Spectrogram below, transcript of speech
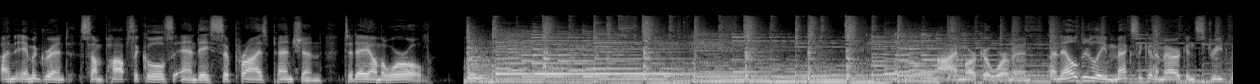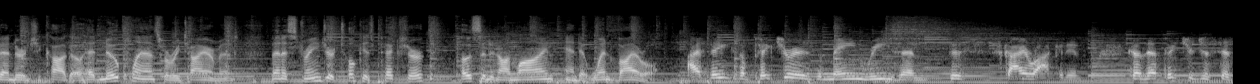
An immigrant, some popsicles, and a surprise pension today on the world. I'm Marco Werman. An elderly Mexican American street vendor in Chicago had no plans for retirement. Then a stranger took his picture, posted it online, and it went viral. I think the picture is the main reason this skyrocketed because that picture just says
